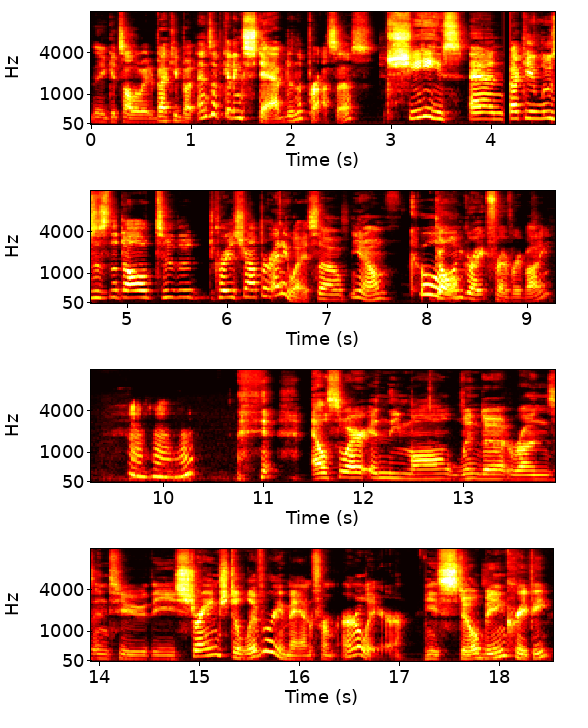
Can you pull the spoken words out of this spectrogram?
it gets all the way to Becky, but ends up getting stabbed in the process. Jeez. And Becky loses the doll to the crazed shopper anyway, so, you know, Cool. going great for everybody. Mm-hmm. Elsewhere in the mall, Linda runs into the strange delivery man from earlier. He's still being creepy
